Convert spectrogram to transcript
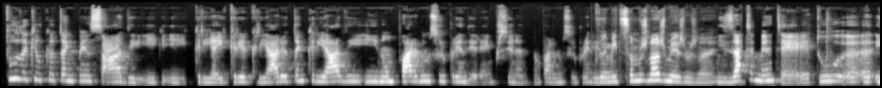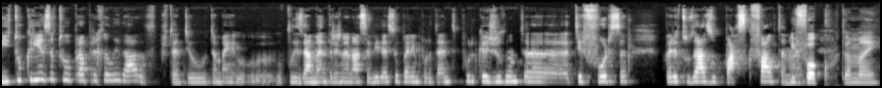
tudo aquilo que eu tenho pensado e, e, e, criei, e querer criar, eu tenho criado e, e, não paro de me surpreender. É impressionante, não paro de me surpreender. O limite somos nós mesmos, não é? Exatamente, é, é tu, uh, uh, e tu crias a tua própria realidade. Portanto, eu também uh, utilizar mantras na nossa vida é super importante porque ajudam-te a, a ter força para tu dares o passo que falta, não é? E foco também.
